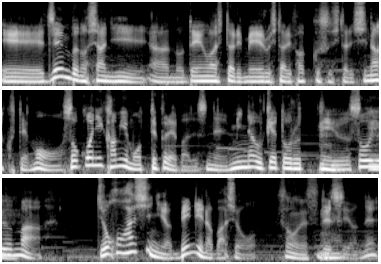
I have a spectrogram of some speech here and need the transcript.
えー全部の社にあの電話したり、メールしたり、ファックスしたりしなくても、そこに紙持ってくればですねみんな受け取るっていう、うんそういう、うんまあ、情報発信には便利な場所そうですね。ですよね。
